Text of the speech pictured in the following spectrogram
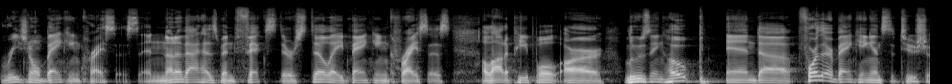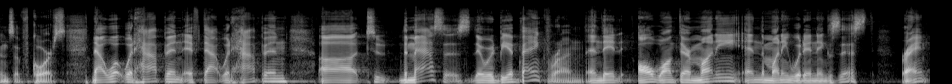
regional banking crisis, and none of that has been fixed. There's still a banking crisis. A lot of people are losing hope and uh, for their banking institutions, of course. Now, what would happen if that would happen uh, to the masses? There would be a bank run, and they'd all want their money, and the money wouldn't exist. Right.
